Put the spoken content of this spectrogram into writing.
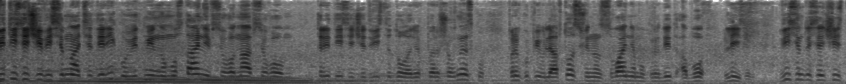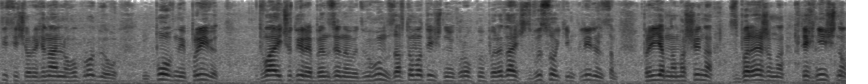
2018 рік у відмінному стані всього на всього 3200 доларів першого внеску при купівлі авто з фінансуванням у кредит або лізинг. 86 тисяч оригінального пробігу, повний привід. 2,4 бензиновий двигун з автоматичною коробкою передач з високим кліренсом. Приємна машина, збережена, технічно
